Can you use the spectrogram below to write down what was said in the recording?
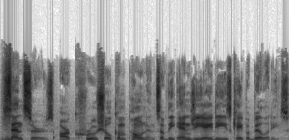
Sensors are crucial components of the NGAD's capabilities.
